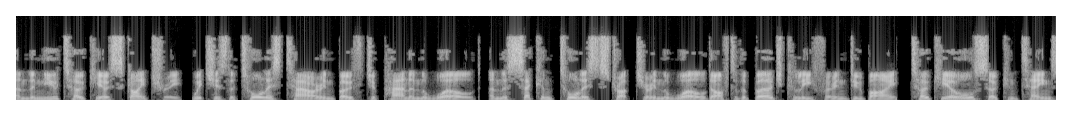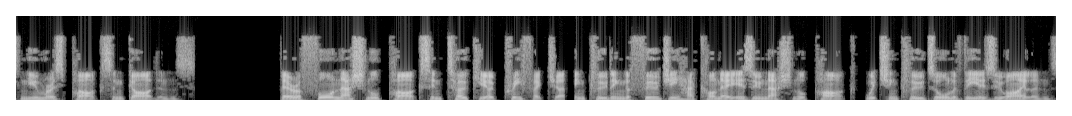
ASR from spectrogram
and the new Tokyo Skytree, which is the tallest tower in both Japan and the world, and the second tallest structure in the world after the Burj Khalifa in Dubai. Tokyo also contains numerous parks and gardens. There are four national parks in Tokyo Prefecture, including the Fuji Hakone Izu National Park, which includes all of the Izu Islands.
